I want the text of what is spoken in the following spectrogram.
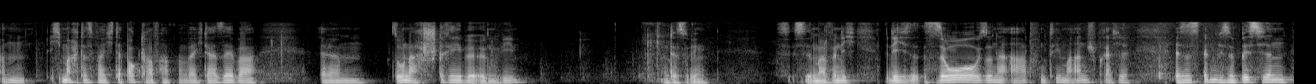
Ähm, ich mache das, weil ich da Bock drauf habe, weil ich da selber ähm, so nachstrebe irgendwie. Und deswegen, es ist immer, wenn ich, wenn ich so, so eine Art von Thema anspreche, es ist irgendwie so ein bisschen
